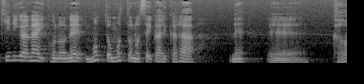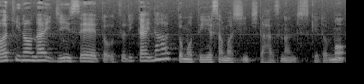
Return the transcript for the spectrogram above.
きりがないこのねもっともっとの世界からね、えー、乾きのない人生へと移りたいなと思ってイエス様は信じたはずなんですけども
